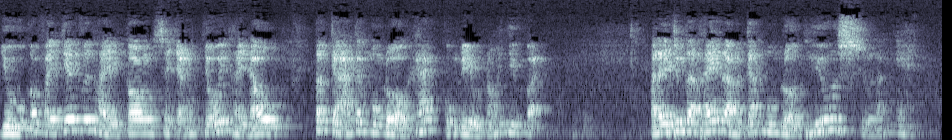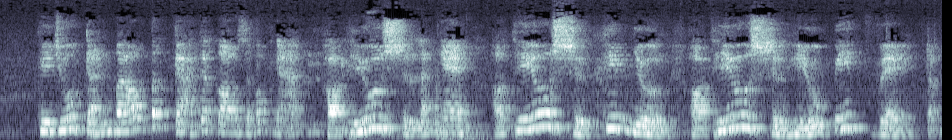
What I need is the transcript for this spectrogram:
dù có phải chết với thầy, con sẽ chẳng chối thầy đâu. Tất cả các môn đồ khác cũng đều nói như vậy. Ở đây chúng ta thấy rằng các môn đồ thiếu sự lắng nghe khi Chúa cảnh báo tất cả các con sẽ vấp ngã, họ thiếu sự lắng nghe, họ thiếu sự khiêm nhường, họ thiếu sự hiểu biết về trận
